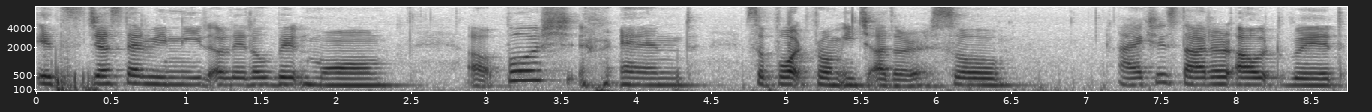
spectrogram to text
it's just that we need a little bit more uh, push and support from each other. So I actually started out with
